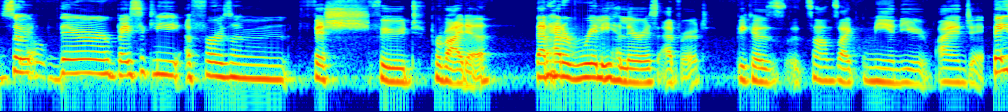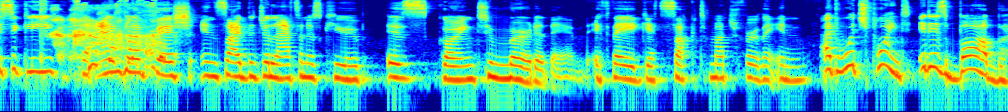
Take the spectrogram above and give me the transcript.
So they're basically a frozen fish food provider that had a really hilarious advert because it sounds like me and you, I&J. Basically, the anglerfish inside the gelatinous cube is going to murder them if they get sucked much further in. At which point, it is Bob.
